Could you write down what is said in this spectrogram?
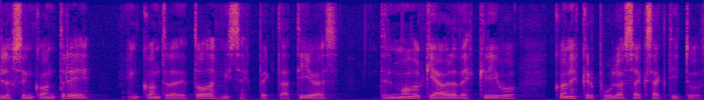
los encontré, en contra de todas mis expectativas, del modo que ahora describo con escrupulosa exactitud.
